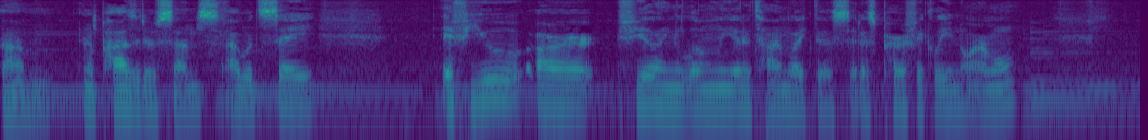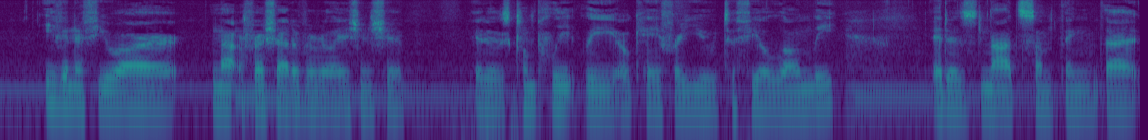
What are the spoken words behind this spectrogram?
um, in a positive sense, I would say if you are feeling lonely at a time like this, it is perfectly normal. Even if you are not fresh out of a relationship, it is completely okay for you to feel lonely. It is not something that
